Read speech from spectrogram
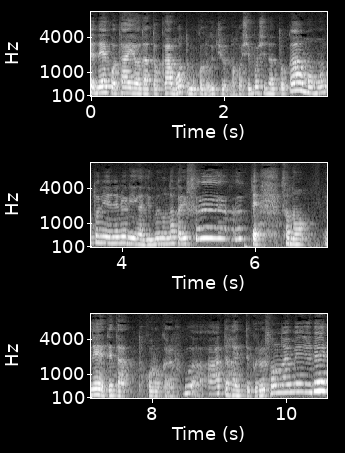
ってねこう太陽だとかもっと向こうの宇宙の星々だとかもう本当にエネルギーが自分の中にスーってそのね出たところからふわーって入ってくるそんなイメージで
